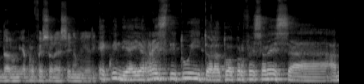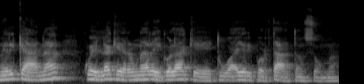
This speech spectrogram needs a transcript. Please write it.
dalla mia professoressa in America. E quindi hai restituito alla tua professoressa americana quella che era una regola che tu hai riportato, insomma.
